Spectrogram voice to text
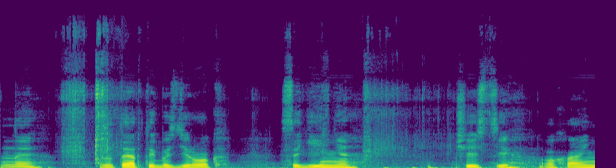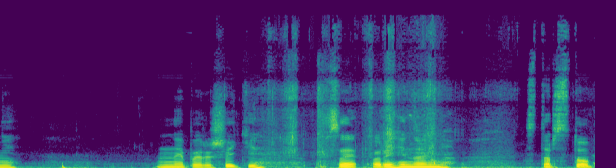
не затертий, без дірок, сидіння чисті, охайні, не перешиті, все оригінально. Старт-стоп.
